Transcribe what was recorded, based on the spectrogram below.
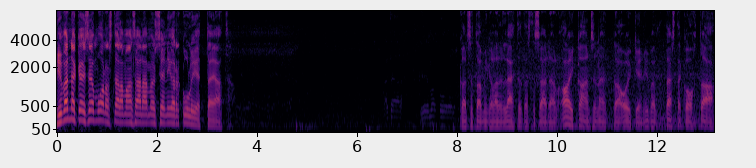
Hyvän näköiseen muodostelmaan saadaan myös senior-kuljettajat. Katsotaan minkälainen lähtö tästä saadaan aikaan. Se näyttää oikein hyvältä tästä kohtaa.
